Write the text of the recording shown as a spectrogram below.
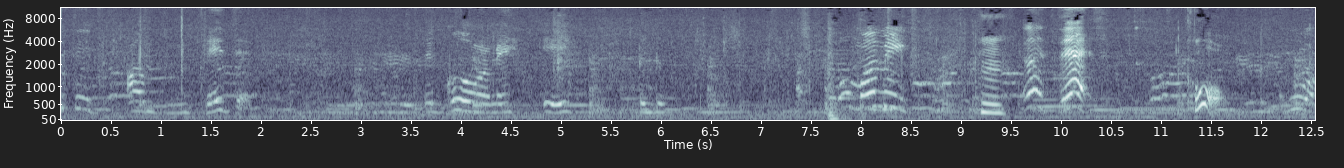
What if this is um visit? The cool, mommy. Eh? Oh, mommy, Hmm. look at this. Cool. Cool.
